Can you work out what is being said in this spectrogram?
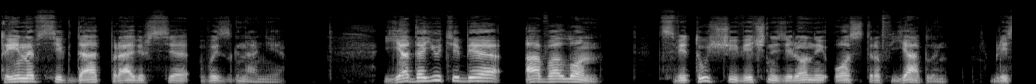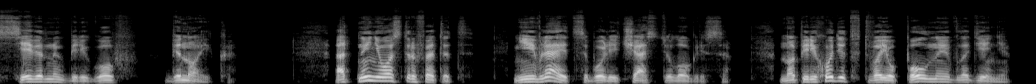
ты навсегда отправишься в изгнание. Я даю тебе Авалон, цветущий вечно зеленый остров Яблонь, близ северных берегов Бенойка. Отныне остров этот не является более частью Логриса, но переходит в твое полное владение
